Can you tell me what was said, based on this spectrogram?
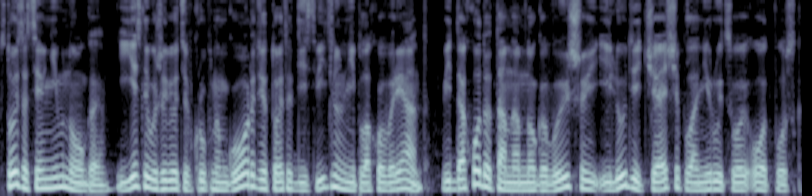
стоит совсем немного, и если вы живете в крупном городе, то это действительно неплохой вариант. Ведь доходы там намного выше, и люди чаще планируют свой отпуск,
